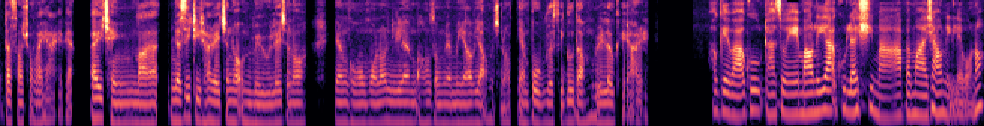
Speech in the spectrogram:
အသက်ဆုံးရှုံးလိုက်ရတယ်ဗျအဲ့ဒီချိန်မှာမျက်စိထိထားတဲ့ကျွန်တော်အမေကိုလည်းကျွန်တော်ရန်ကုန်ပေါ့နော်နီလန်မအောင်ဆုံးလည်းမရောက်ရအောင်ကျွန်တော်ပြန်ပို့ပြီးတော့စိတ်ကူးတာမှုတွေလုပ်ခဲ့ရတယ်ဟုတ်ကဲ့ပါအခုဒါဆိုရင်မောင်လေးကအခုလက်ရှိမှာဗမာရောက်နေလဲပေါ့နော်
